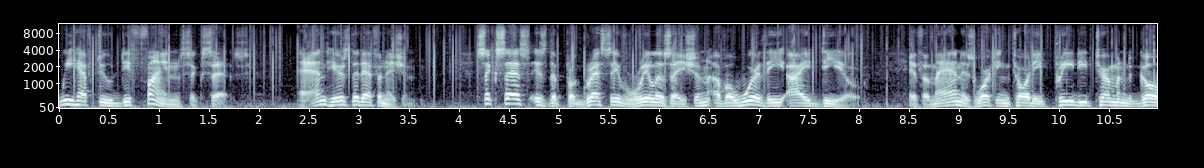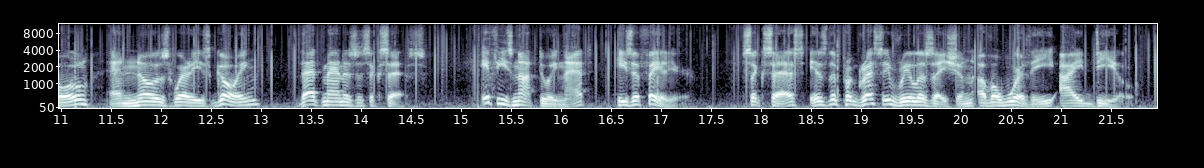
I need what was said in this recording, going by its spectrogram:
we have to define success. And here's the definition. Success is the progressive realization of a worthy ideal. If a man is working toward a predetermined goal and knows where he's going, that man is a success. If he's not doing that, he's a failure. Success is the progressive realization of a worthy ideal.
